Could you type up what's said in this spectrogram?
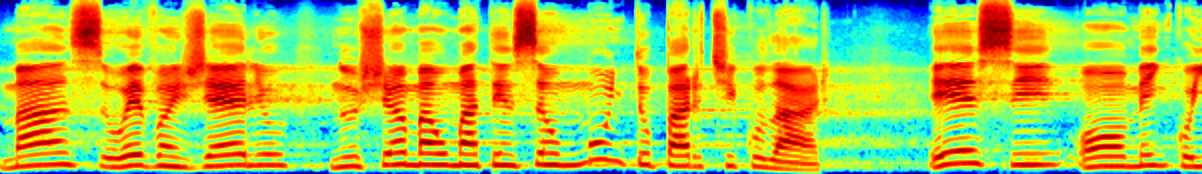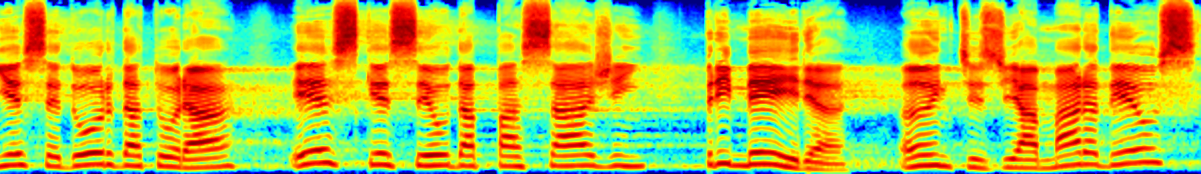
mas o Evangelho nos chama uma atenção muito particular. Esse homem, conhecedor da Torá, esqueceu da passagem primeira. Antes de amar a Deus,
